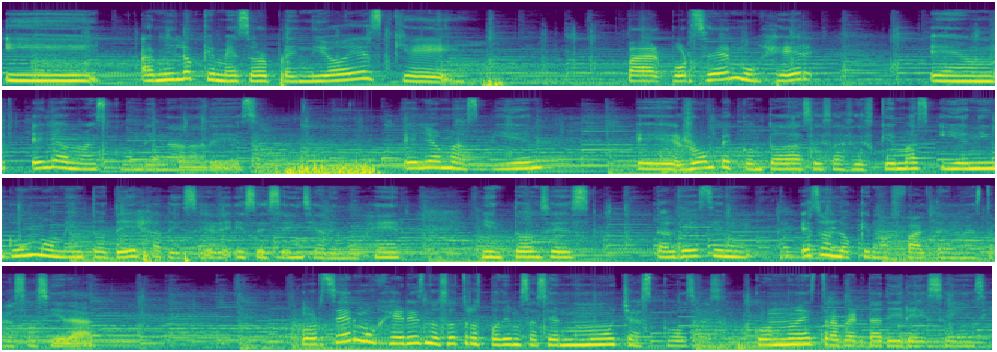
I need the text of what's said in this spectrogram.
Y a mí lo que me sorprendió es que por ser mujer, em, ella no esconde nada de eso. Ella más bien eh, rompe con todas esas esquemas y en ningún momento deja de ser esa esencia de mujer. Y entonces, tal vez eso es lo que nos falta en nuestra sociedad. Por ser mujeres nosotros podemos hacer muchas cosas con nuestra verdadera esencia.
